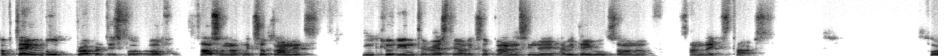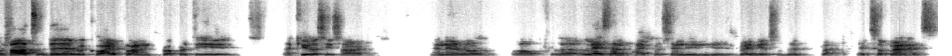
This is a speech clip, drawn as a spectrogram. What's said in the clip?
obtain bulk properties for, of thousands of exoplanets, including terrestrial exoplanets in the habitable zone of Sun-like stars. For that, the required planet property accuracies are an error of uh, less than five percent in the radius of the exoplanets,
